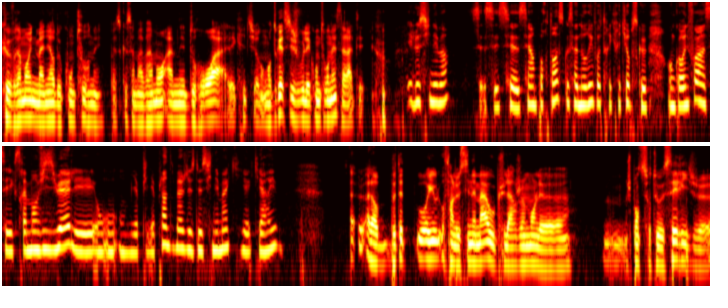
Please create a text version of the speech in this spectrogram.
que vraiment une manière de contourner. Parce que ça m'a vraiment amené droit à l'écriture. Donc en tout cas, si je voulais contourner, c'est raté. Et le cinéma c'est important? Est-ce que ça nourrit votre écriture? Parce que, encore une fois, hein, c'est extrêmement visuel et il y, a plein d'images de, cinéma qui, arrivent. Euh, alors, peut-être, enfin, le cinéma ou plus largement le. Je pense surtout aux séries. Je,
